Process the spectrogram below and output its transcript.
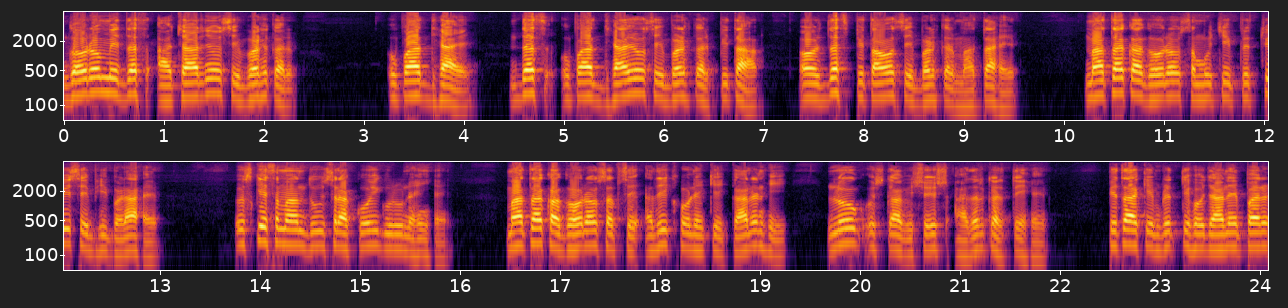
गौरव में दस आचार्यों से बढ़कर उपाध्याय, दस उपाध्यायों से बढ़कर पिता और दस पिताओं से बढ़कर माता है। माता का गौरव समूची पृथ्वी से भी बड़ा है। उसके समान दूसरा कोई गुरु नहीं है। माता का गौरव सबसे अधिक होने के कारण ही लोग उसका विशेष आदर करते हैं। पिता की मृत्यु हो जाने पर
